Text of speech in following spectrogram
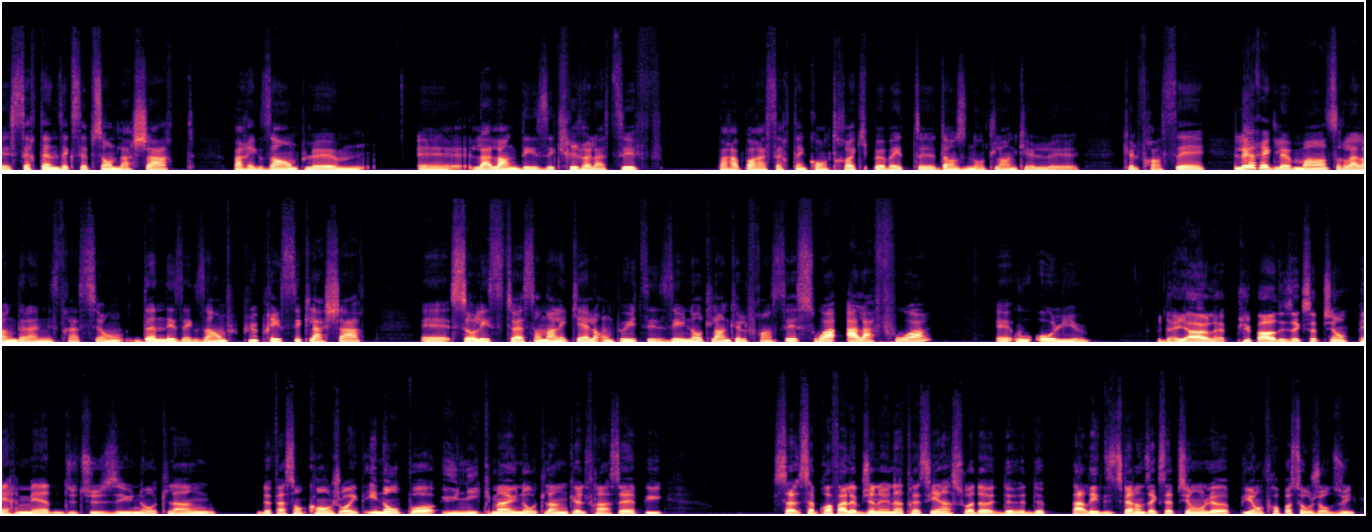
certaines exceptions de la charte. Par exemple, la langue des écrits relatifs par rapport à certains contrats qui peuvent être euh, dans une autre langue que le, français. Le règlement sur la langue de l'administration donne des exemples plus précis que la charte euh, sur les situations dans lesquelles on peut utiliser une autre langue que le français, soit à la fois euh, ou au lieu. D'ailleurs, la plupart des exceptions permettent d'utiliser une autre langue de façon conjointe et non pas uniquement une autre langue que le français. Puis ça, ça pourra faire l'objet d'un entretien en soi de, parler des différentes exceptions-là, puis on ne fera pas ça aujourd'hui.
